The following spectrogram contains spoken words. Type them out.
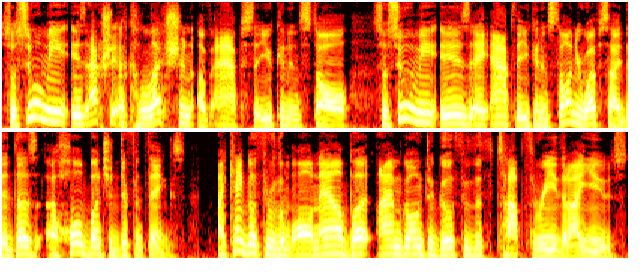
So SumoMe is actually a collection of apps that you can install. So SumoMe is a app that you can install on your website that does a whole bunch of different things. I can't go through them all now, but I'm going to go through the top three that I use.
